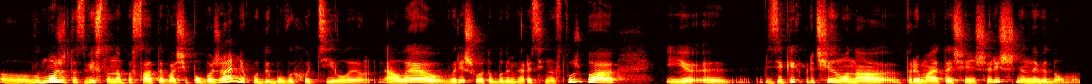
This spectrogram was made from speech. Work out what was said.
Е, Ви можете, звісно, написати ваші побажання, куди би ви хотіли, але вирішувати буде міграційна служба, і е, з яких причин вона приймає те чи інше рішення, невідомо.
